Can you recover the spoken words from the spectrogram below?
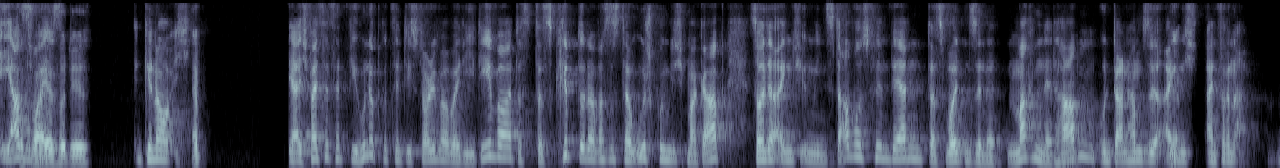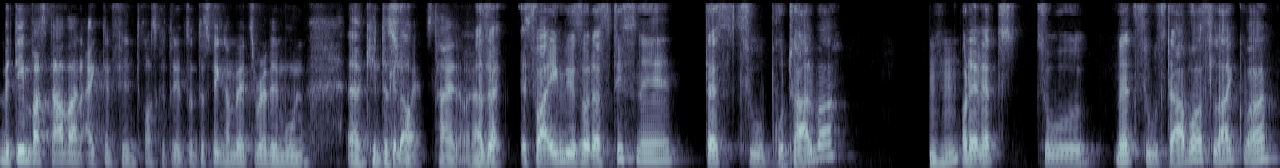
Ja, das war ja so die. Genau, ich. Ja. Ja, ich weiß jetzt nicht, wie 100% die Story war, aber die Idee war, dass das Skript oder was es da ursprünglich mal gab, sollte eigentlich irgendwie ein Star Wars Film werden. Das wollten sie nicht machen, nicht haben. Und dann haben sie eigentlich ja. einfach ein, mit dem, was da war, einen eigenen Film draus gedreht. Und deswegen haben wir jetzt Rebel Moon, äh, Kind des genau. Feuers Teil. Oder also, es war irgendwie so, dass Disney das zu brutal war mhm. oder nicht zu, nicht zu Star Wars-like war.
